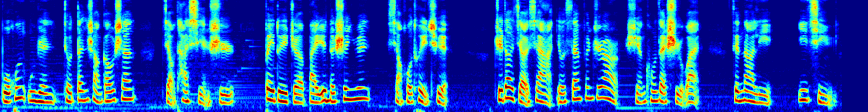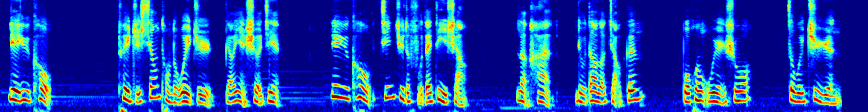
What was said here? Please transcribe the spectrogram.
伯昏无人就登上高山，脚踏险石，背对着百仞的深渊向后退却，直到脚下有三分之二悬空在室外，在那里依请列御寇退至相同的位置表演射箭，列御寇惊惧地伏在地上。冷汗流到了脚跟，伯昏无人说：“作为智人，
